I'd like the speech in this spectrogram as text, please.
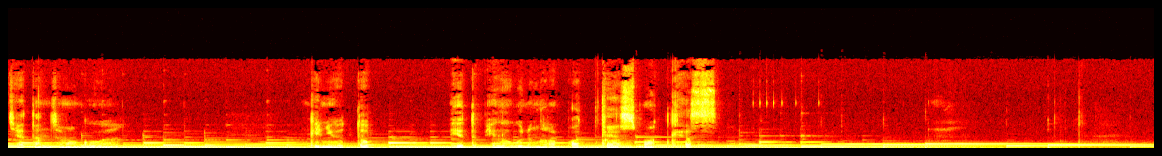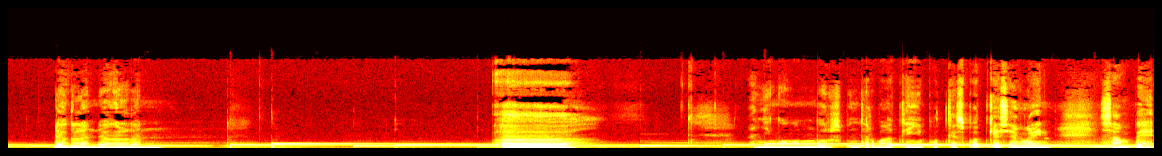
chatan sama gue mungkin YouTube YouTube juga gue denger podcast podcast dagelan-dagelan. Uh, anjing gue ngomong baru sebentar banget. Kayaknya podcast podcast yang lain sampai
